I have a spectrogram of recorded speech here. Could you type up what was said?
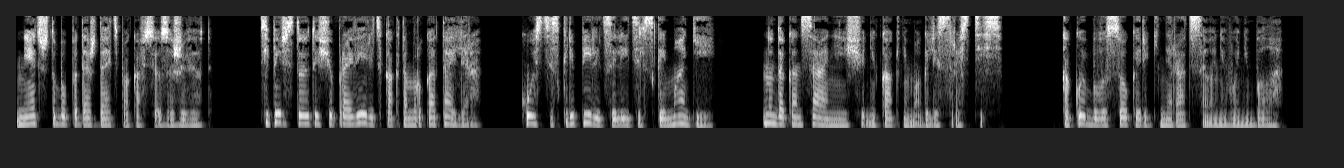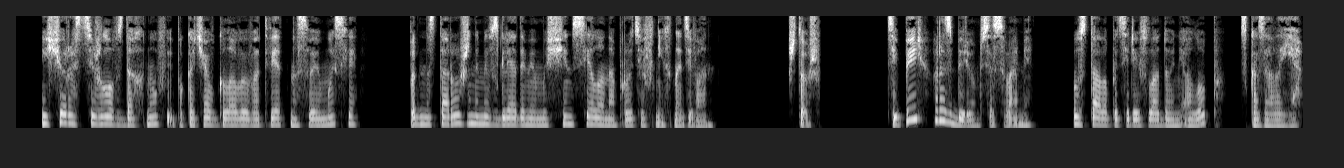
Нет, чтобы подождать, пока все заживет. Теперь стоит еще проверить, как там рука Тайлера. Кости скрепили целительской магией, но до конца они еще никак не могли срастись. Какой бы высокой регенерация у него ни была. Еще раз тяжело вздохнув и покачав головой в ответ на свои мысли, под настороженными взглядами мужчин села напротив них на диван. Что ж, теперь разберемся с вами, устало потерев ладонь о лоб, сказала я.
